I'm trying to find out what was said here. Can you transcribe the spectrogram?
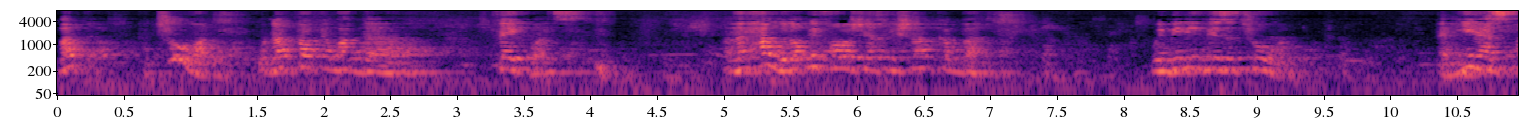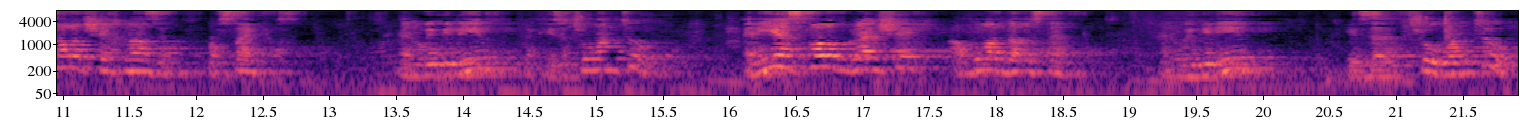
But the true one. We're not talking about the fake ones. And alhamdulillah, we follow Shaykh Hisham Kabbani. We believe he's a true one. And he has followed Sheikh Nazim of Cyprus. And we believe that he's a true one too. And he has followed Grand Sheikh Abdullah of Dagestan. And we believe he's a true one too.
